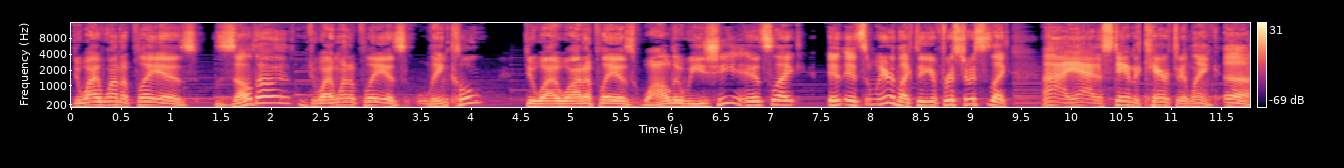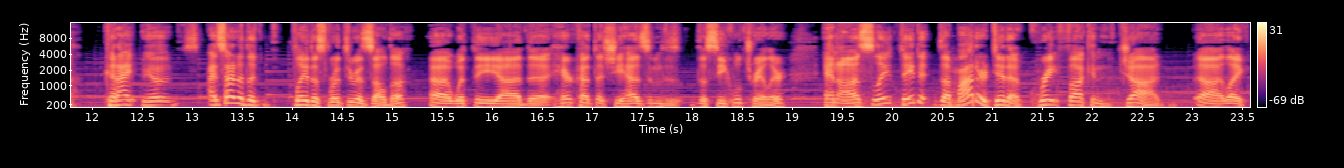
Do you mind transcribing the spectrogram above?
Do I want to play as Zelda? Do I want to play as Linkle? Do I want to play as Waluigi? It's like it, it's weird. Like the, your first choice is like, ah, yeah, the standard character Link. Ugh. Could I? You know, I decided to play this run through as Zelda, uh, with the uh, the haircut that she has in the, the sequel trailer. And honestly, they did, the modder did a great fucking job. Uh, like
